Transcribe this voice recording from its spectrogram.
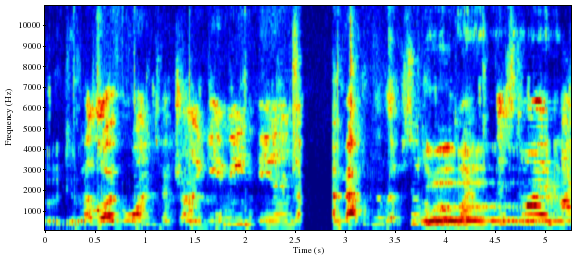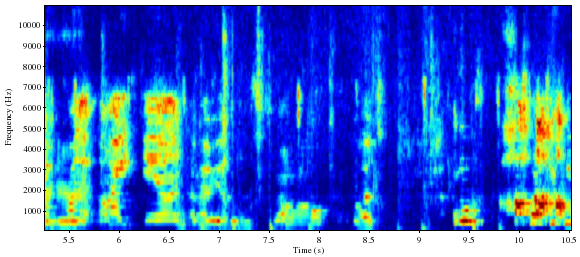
I get it. Hello everyone, it's Spectronic Gaming, and I'm back with another episode of Whoa, This time I'm here. at night, and I'm gonna be able to tomorrow, but ooh, quite a few people.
